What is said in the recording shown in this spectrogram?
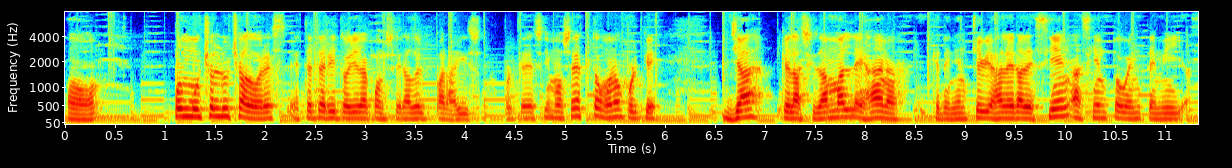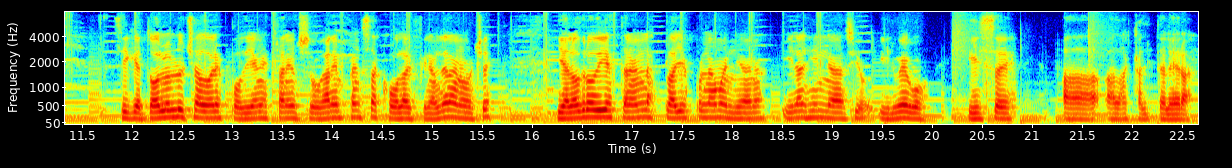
por muchos luchadores este territorio era considerado el paraíso. ¿Por qué decimos esto? Bueno, porque ya que la ciudad más lejana que tenían que viajar era de 100 a 120 millas. Así que todos los luchadores podían estar en su hogar en Pensacola al final de la noche y al otro día estar en las playas por la mañana, ir al gimnasio y luego irse a, la cartelera.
